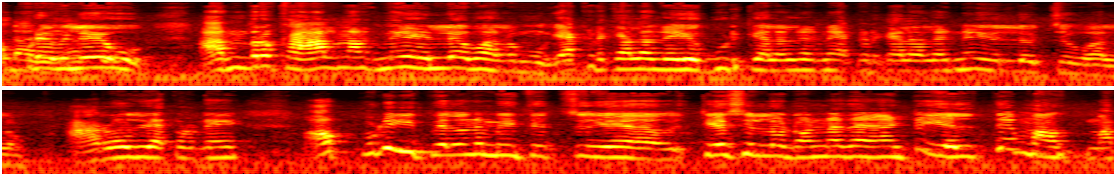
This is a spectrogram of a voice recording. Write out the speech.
అప్పుడు లేవు. అందరూ కాలనకనే వెళ్ళే వాళ్ళము ఎక్కడికి వెళ్ళాలి ఏ గుడికి వెళ్ళాలని ఎక్కడికి వెళ్ళాలని వెళ్ళి వచ్చేవాళ్ళం ఆ రోజు ఎక్కడనే అప్పుడు ఈ పిల్లని మేము తెచ్చి స్టేషన్లో ఉన్నది అంటే వెళ్తే మా మా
